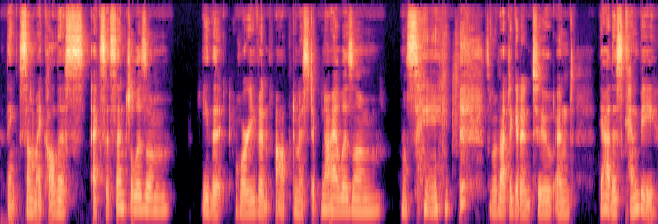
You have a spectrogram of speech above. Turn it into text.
I think some might call this existentialism, either or even optimistic nihilism, You'll see. so I'm about to get into. And yeah, this can be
